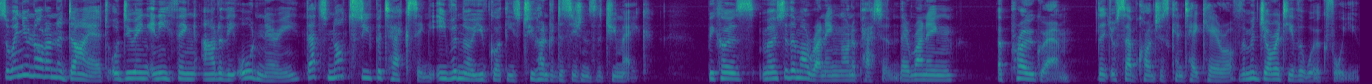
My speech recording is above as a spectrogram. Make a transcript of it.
So, when you're not on a diet or doing anything out of the ordinary, that's not super taxing, even though you've got these 200 decisions that you make. Because most of them are running on a pattern, they're running a program that your subconscious can take care of, the majority of the work for you.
